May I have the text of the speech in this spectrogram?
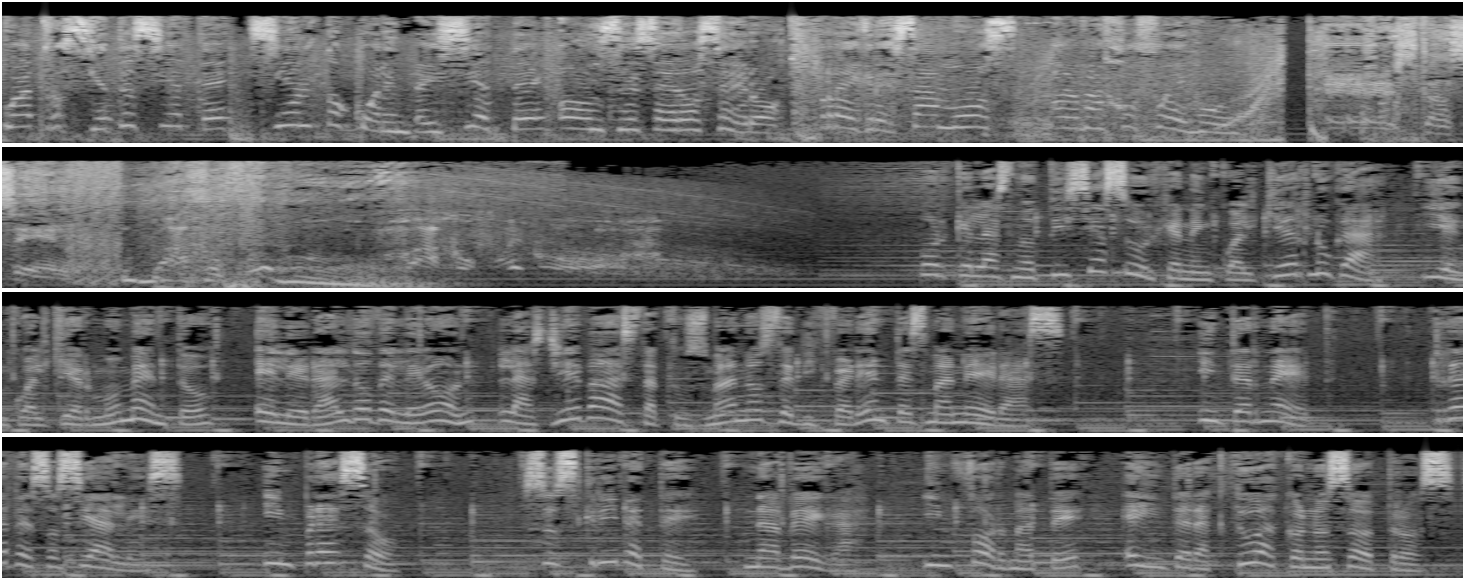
477-147-1100. Regresamos a Bajo Fuego. Estás en Bajo Fuego. Bajo Fuego. Porque las noticias surgen en cualquier lugar y en cualquier momento, el Heraldo de León las lleva hasta tus manos de diferentes maneras. Internet redes sociales, impreso. Suscríbete, navega, infórmate e interactúa con nosotros.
